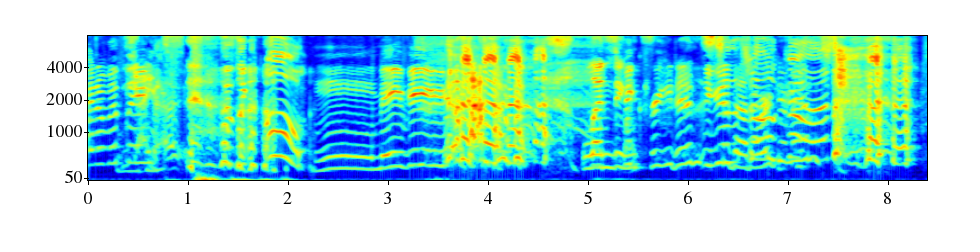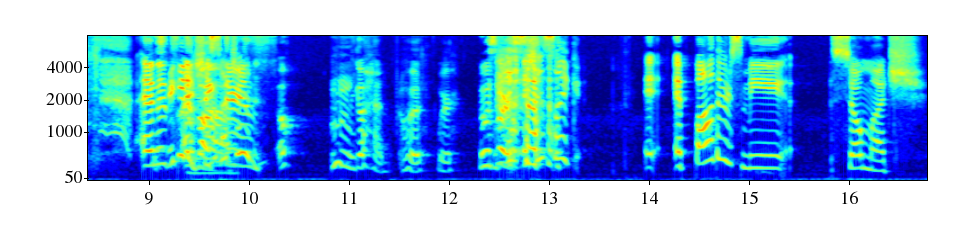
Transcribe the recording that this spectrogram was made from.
kind of a thing. I was like, "Oh, mm, maybe." Lending credence to that argument. and it's, Speaking I think there's. oh, Mm, go ahead. Where? who's first? it's just like it, it bothers me so much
